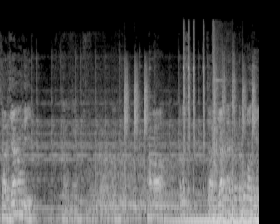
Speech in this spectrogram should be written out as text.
janjian nanti janjian. Terus janjian nanti ketemu nanti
